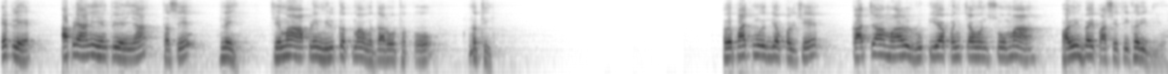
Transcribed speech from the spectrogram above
એટલે આપણે આની એન્ટ્રી અહીંયા થશે નહીં. જેમાં આપણી મિલકતમાં વધારો થતો નથી. હવે પાંચમું એક્ઝામ્પલ છે, કાચા માલ રૂપિયા પંચાવનસોમાં ભાવિનભાઈ પાસેથી ખરીદ્યો.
